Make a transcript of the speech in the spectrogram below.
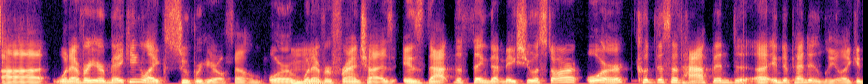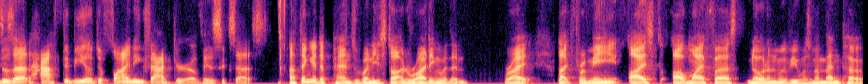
Uh, whatever you're making, like superhero film or Hmm. whatever franchise, is that the thing that makes you a star, or could this have happened uh, independently? Like, does that have to be a defining factor of his success? I think it depends when you started writing with him, right? Like for me, I st- uh, my first Nolan movie was Memento,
